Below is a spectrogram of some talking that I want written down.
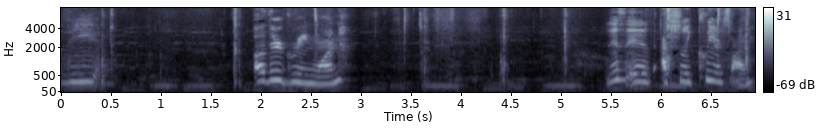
the other green one. This is actually clear slime.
